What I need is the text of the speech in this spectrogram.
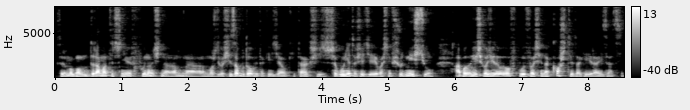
które mogą dramatycznie wpłynąć na, na możliwości zabudowy takiej działki, tak? Szczególnie to się dzieje właśnie w śródmieściu, albo jeśli chodzi o wpływ właśnie na koszty takiej realizacji.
